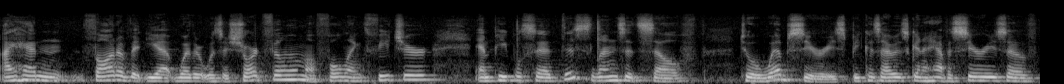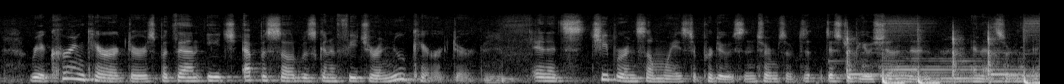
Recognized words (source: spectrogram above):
I hadn't thought of it yet, whether it was a short film, a full length feature, and people said, This lends itself to a web series because I was going to have a series of reoccurring characters, but then each episode was going to feature a new character. Mm-hmm. And it's cheaper in some ways to produce in terms of d- distribution and, and that sort of thing.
